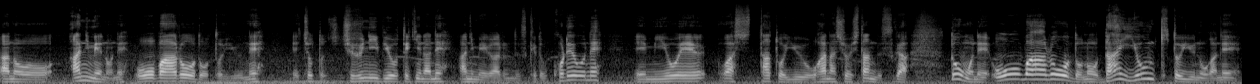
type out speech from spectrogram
あのアニメのね「オーバーロード」というねちょっと中二病的なねアニメがあるんですけどこれをね見終えはしたというお話をしたんですがどうもねオーバーロードの第4期というのがね、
